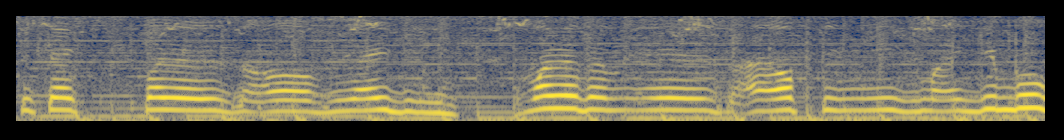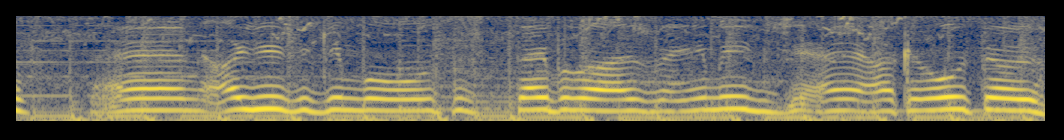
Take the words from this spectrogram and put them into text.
to take photos of ladies. One of them is I often use my gimbal and I use the gimbal to stabilize the image and I can also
